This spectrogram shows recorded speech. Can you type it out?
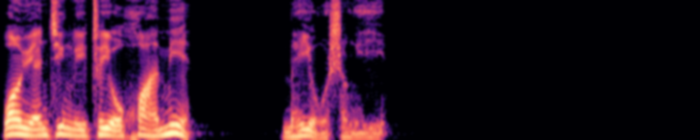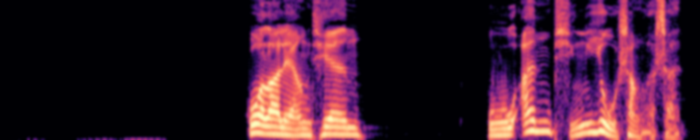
望远镜里只有画面，没有声音。过了两天，武安平又上了山，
